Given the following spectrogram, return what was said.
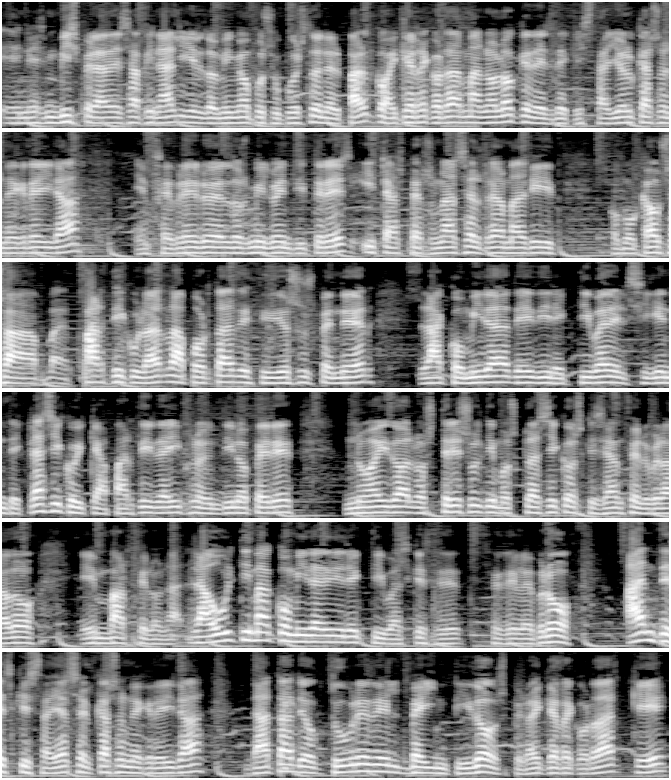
en, víspera de esa final, y el domingo, por supuesto, en el palco. Hay que recordar, Manolo, que desde que estalló el caso Negreira, en febrero del 2023, y tras personarse el Real Madrid como causa particular, Laporta decidió suspender la comida de directiva del siguiente clásico, y que a partir de ahí Florentino Pérez no ha ido a los tres últimos clásicos que se han celebrado en Barcelona. La última comida de directivas que se celebró antes que estallase el caso Negreira data de octubre del 22, pero hay que recordar que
